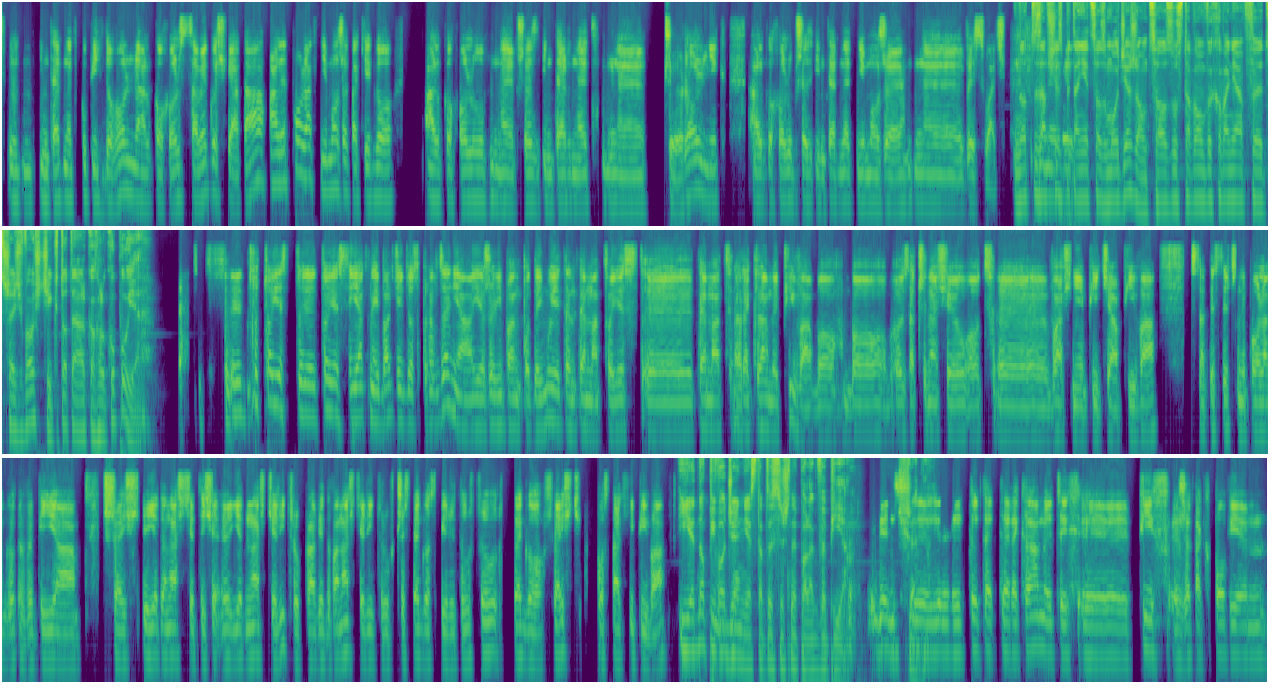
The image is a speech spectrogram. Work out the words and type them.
internet kupić dowolny alkohol z całego świata, ale Polak nie może takiego alkoholu przez internet czy rolnik alkoholu przez internet nie może e, wysłać. No to zawsze jest e, pytanie, co z młodzieżą, co z ustawą wychowania w trzeźwości, kto ten alkohol kupuje? To, to, jest, to jest jak najbardziej do sprawdzenia. Jeżeli pan podejmuje ten temat, to jest e, temat reklamy piwa, bo, bo, bo zaczyna się od właśnie picia piwa. Statystyczny Polak wypija 6, 11, 11 litrów, prawie 12 litrów czystego spirytusu, z tego 6 w postaci piwa. I jedno piwo dziennie statystyczny Polak wypija. Więc te, te reklamy tych piw, że tak powiem,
